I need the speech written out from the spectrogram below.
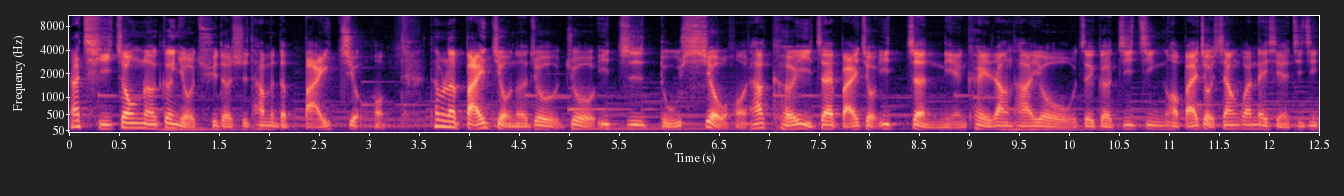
那其中呢，更有趣的是他们的白酒哦，他们的白酒呢就就一枝独秀哈，它可以在白酒一整年可以让它有这个基金哈，白酒相关类型的基金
